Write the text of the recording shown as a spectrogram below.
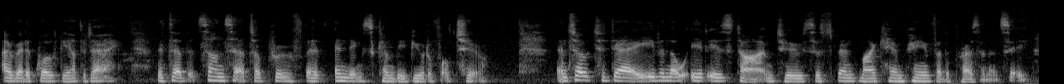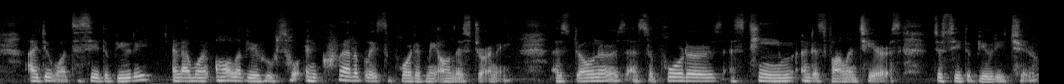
I read a quote the other day that said that sunsets are proof that endings can be beautiful too. And so today, even though it is time to suspend my campaign for the presidency, I do want to see the beauty, and I want all of you who so incredibly supported me on this journey, as donors, as supporters, as team, and as volunteers, to see the beauty too.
